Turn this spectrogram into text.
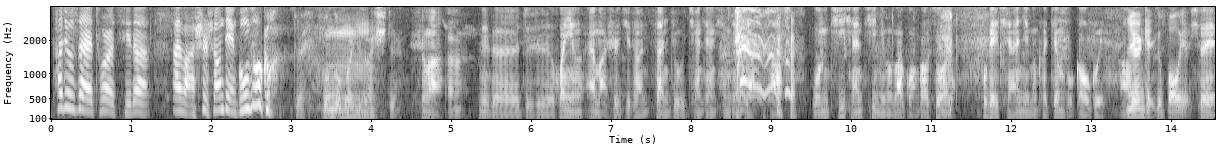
他就在土耳其的爱马仕商店工作过。对，工作过一段时间。是吗？嗯，那个就是欢迎爱马仕集团赞助《锵锵行天下》啊，我们提前替你们把广告做了，不给钱你们可真不高贵啊一。人给个包也行。对。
